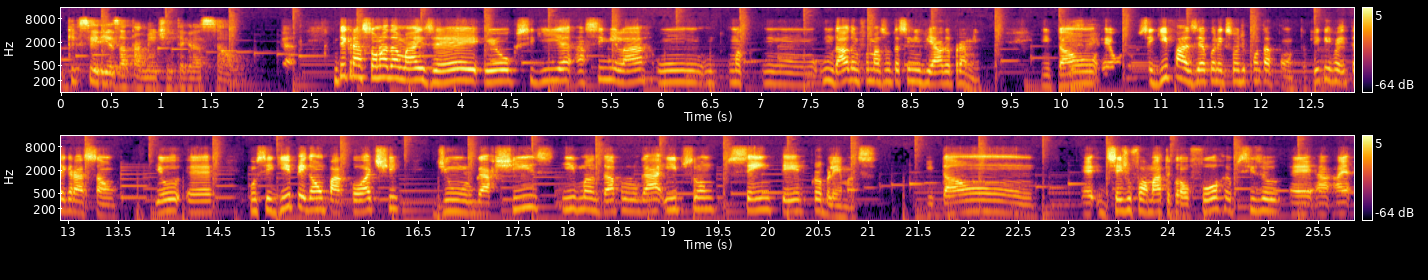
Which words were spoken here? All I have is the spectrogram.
o que, que seria exatamente integração? Integração nada mais é eu conseguir assimilar um, uma, um, um dado, uma informação que está sendo enviada para mim. Então, eu consegui fazer a conexão de ponta a ponta. O que, que é integração? Eu é, consegui pegar um pacote de um lugar X e mandar para o lugar Y sem ter problemas. Então, seja o formato qual for, eu preciso. É, a,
